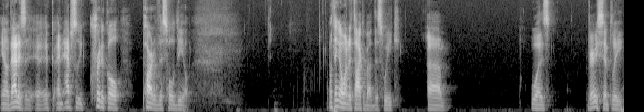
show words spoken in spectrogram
You know, that is a, a, an absolutely critical part of this whole deal. One thing I wanted to talk about this week um, was very simply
